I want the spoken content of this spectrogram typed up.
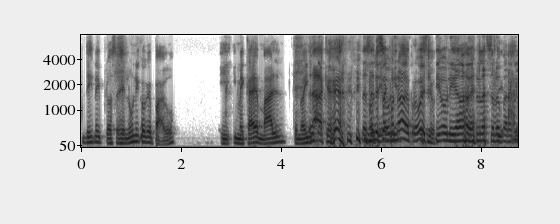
Disney Plus es el único que pago y, me cae mal que no hay nada que ver. no le saco nada de provecho. Estoy obligado a verla solo para, que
